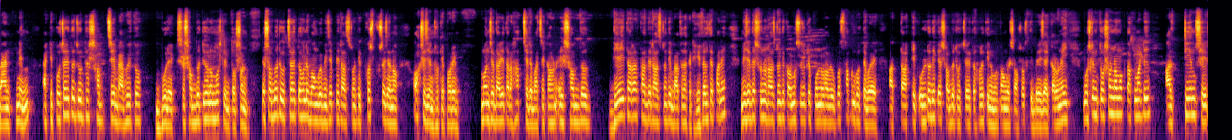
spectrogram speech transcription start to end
ব্যান্ড নেম, একটি প্রচারিত যুদ্ধের সবচেয়ে ব্যবহৃত বুলেট। সে শব্দটি হলো মুসলিম তোষণ। এই শব্দটি উচ্চারিত হলে বঙ্গ বিজেপির রাজনৈতিক ফুসফুসে যেন অক্সিজেন ঢুকে পড়ে। মঞ্চে দাঁড়িয়ে তার হাত ছেড়ে বাঁচে, কারণ এই শব্দ দিয়েই তারা তাদের রাজনৈতিক ব্যর্থতাকে ঢেকে ফেলতে পারে। নিজেদের শূন্য রাজনৈতিক কর্মসূচিকে পূর্ণভাবে উপস্থাপন করতে পারে। আর তার ঠিক উল্টো দিকে শব্দটি উচ্চারিত হলে তৃণমূল কংগ্রেসের অস্বস্তি বেড়ে যায়। কারণ এই মুসলিম তোষণ নামক তকমাটি আজ টিএমসির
